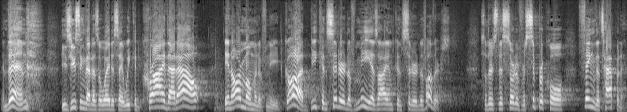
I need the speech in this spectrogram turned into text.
And then he's using that as a way to say we could cry that out in our moment of need. God, be considerate of me as I am considerate of others. So there's this sort of reciprocal thing that's happening.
